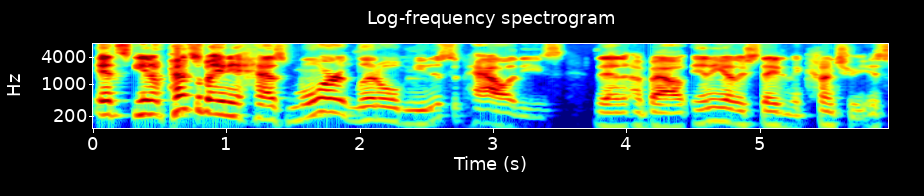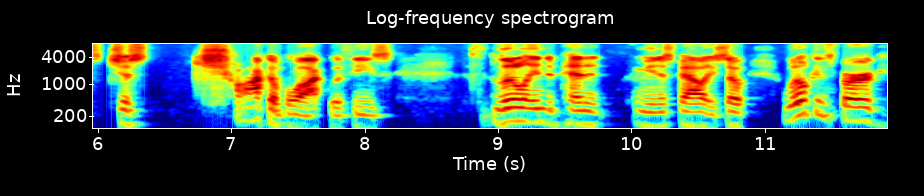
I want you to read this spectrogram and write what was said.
it's you know Pennsylvania has more little municipalities than about any other state in the country. It's just chock a block with these little independent municipalities. So Wilkinsburg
